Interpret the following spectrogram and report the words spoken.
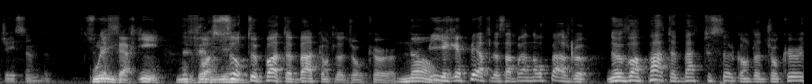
Jason. Tu Oui. ne fais rien. Ne tu fais vas rien. surtout pas te battre contre le Joker. Non. Puis il répète, là, ça prend une autre page, là. Ne va pas te battre tout seul contre le Joker.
